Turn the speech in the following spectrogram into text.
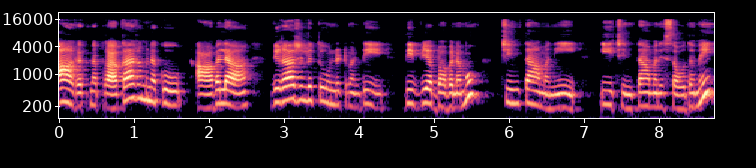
ఆ రత్న ప్రాకారమునకు ఆవల విరాజులుతూ ఉన్నటువంటి దివ్య భవనము చింతామణి. ఈ చింతామణి సౌధమే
